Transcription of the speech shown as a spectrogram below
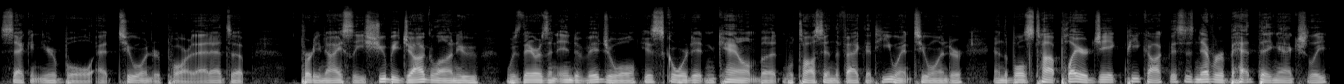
second year Bull, at two under par. That adds up pretty nicely. Shuby Jaglan, who was there as an individual, his score didn't count, but we'll toss in the fact that he went two under. And the Bulls' top player, Jake Peacock, this is never a bad thing, actually,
